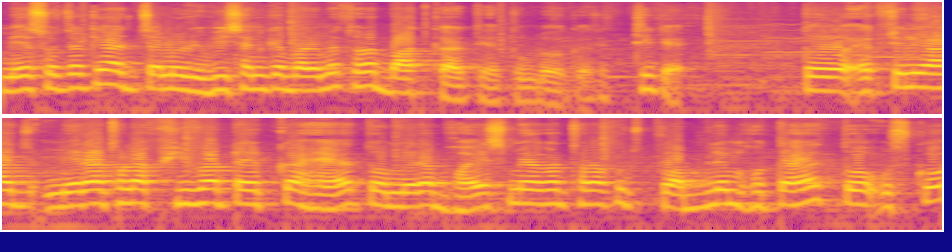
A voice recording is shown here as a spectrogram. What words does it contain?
मैं सोचा कि आज चलो रिवीजन के बारे में थोड़ा बात करते हैं तुम लोगों से। ठीक है? तो एक्चुअली आज मेरा थोड़ा फीवर टाइप का है तो मेरा वॉइस में अगर थोड़ा कुछ प्रॉब्लम होता है तो उसको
